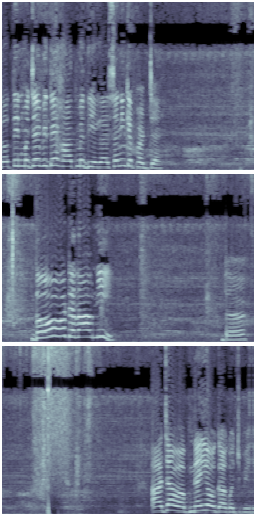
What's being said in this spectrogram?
दो तीन मुझे भी दे हाथ में दिएगा ऐसा नहीं कि फट जाए। दो डराव नहीं डर आ जाओ अब नहीं होगा कुछ भी।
